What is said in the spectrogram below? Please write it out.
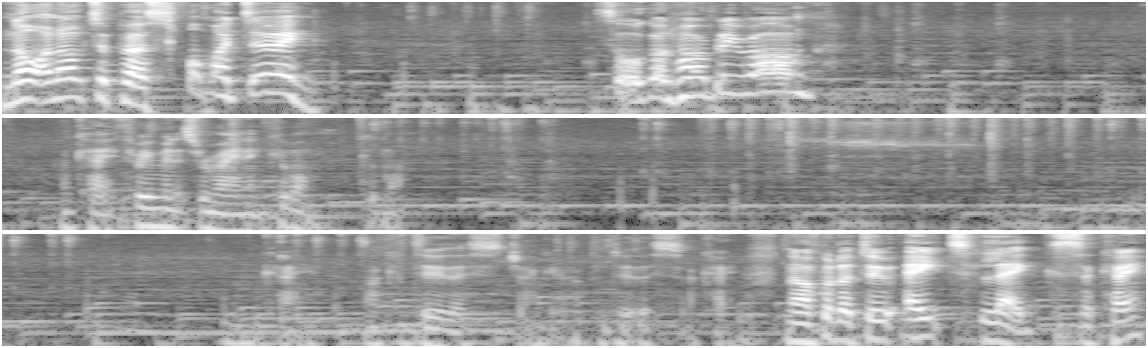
Not an octopus. What am I doing? It's all gone horribly wrong. Okay, three minutes remaining. Come on, come on. Okay, I can do this, Django. I can do this. Okay. Now I've got to do eight legs. Okay.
